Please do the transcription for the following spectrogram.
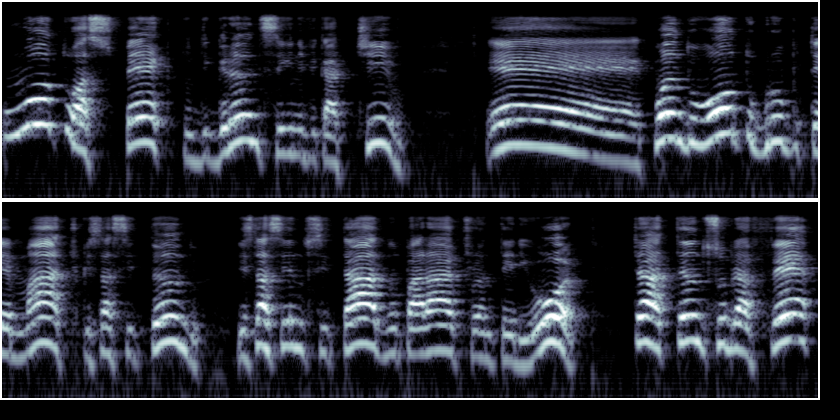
Um outro aspecto de grande significativo é quando outro grupo temático está citando, está sendo citado no parágrafo anterior, tratando sobre a fé,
